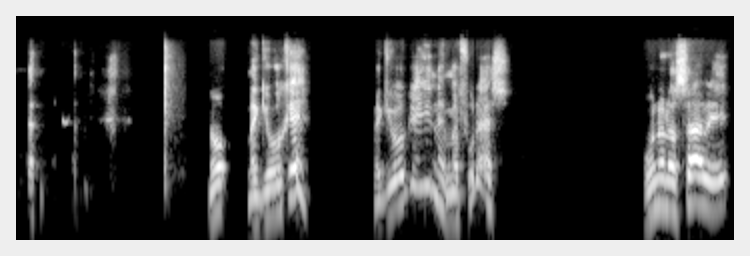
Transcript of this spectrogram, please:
no, me equivoqué, me equivoqué y me furash. Uno no sabe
